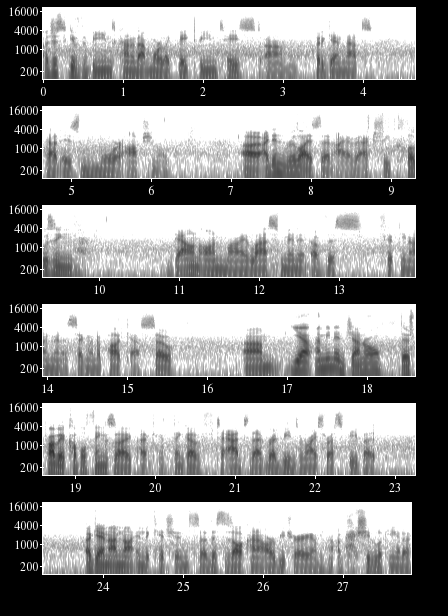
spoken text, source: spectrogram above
uh, just to give the beans kind of that more like baked bean taste. Um, but again, that's that is more optional. Uh, I didn't realize that I have actually closing down on my last minute of this 59 minute segment of podcast. So, um, yeah, I mean, in general, there's probably a couple things I, I can think of to add to that red beans and rice recipe, but again, I'm not in the kitchen, so this is all kind of arbitrary. I'm, I'm actually looking at a,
